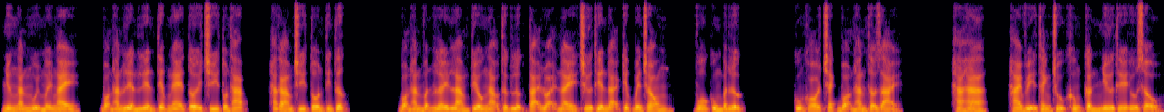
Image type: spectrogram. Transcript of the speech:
Nhưng ngắn ngủi mấy ngày, bọn hắn liền liên tiếp nghe tới trí tôn tháp, hắc ám trí tôn tin tức bọn hắn vẫn lấy làm kiêu ngạo thực lực tại loại này chư thiên đại kiếp bên trong, vô cùng bất lực. Cũng khó trách bọn hắn thở dài. Ha ha, hai vị thánh chủ không cần như thế ưu sầu.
